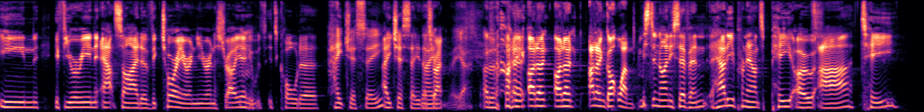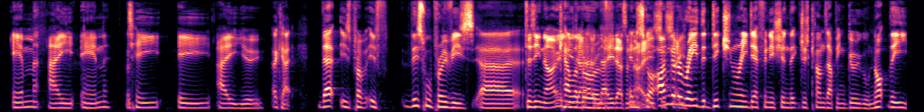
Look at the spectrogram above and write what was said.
In if you're in outside of Victoria and you're in Australia, hmm. it was it's called a HSC. HSC. That's right. Yeah. I don't know. I don't, uh, I don't. I don't. I don't got one. Mr. 97, how do you pronounce P O R T M A N T E A U? Okay. that is probably if this will prove his uh, Does he know? Caliber of no, he doesn't know. Scott. I'm going to read the dictionary definition that just comes up in Google, not the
